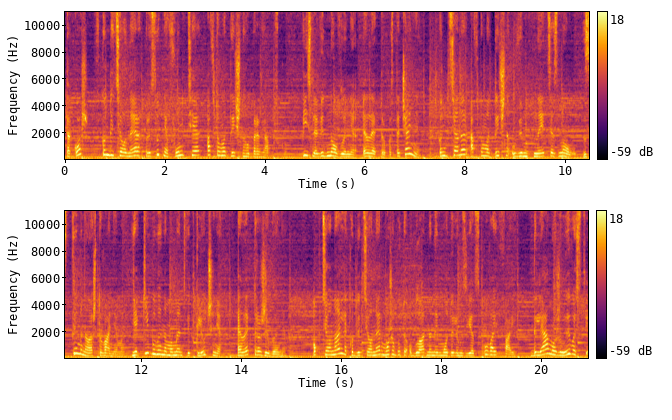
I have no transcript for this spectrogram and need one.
Також в кондиціонерах присутня функція автоматичного перезапуску. Після відновлення електропостачання кондиціонер автоматично увімкнеться знову з тими налаштуваннями, які були на момент відключення електроживлення. Опціонально кондиціонер може бути обладнаний модулем зв'язку Wi-Fi для можливості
